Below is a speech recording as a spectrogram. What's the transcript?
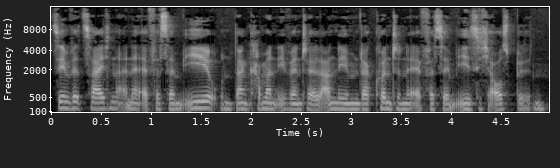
sehen wir Zeichen einer FSME und dann kann man eventuell annehmen, da könnte eine FSME sich ausbilden.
